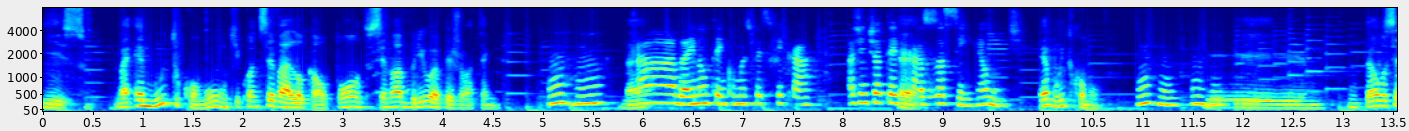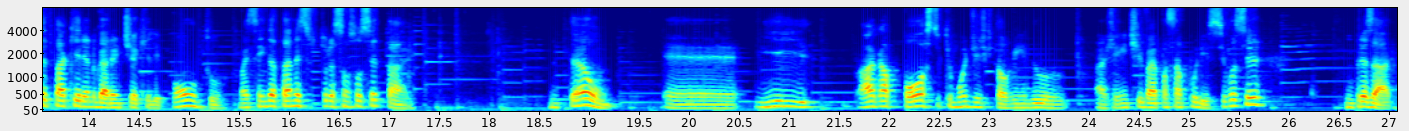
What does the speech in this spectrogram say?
Isso. Mas é muito comum que quando você vai alocar o ponto, você não abriu a PJ ainda. Uhum. Né? Ah, daí não tem como especificar. A gente já teve é. casos assim, realmente. É muito comum. Uhum, uhum. E, então você está querendo garantir aquele ponto, mas você ainda está na estruturação societária. Então, é, e aposto que um monte de gente que está ouvindo a gente vai passar por isso. Se você, empresário,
